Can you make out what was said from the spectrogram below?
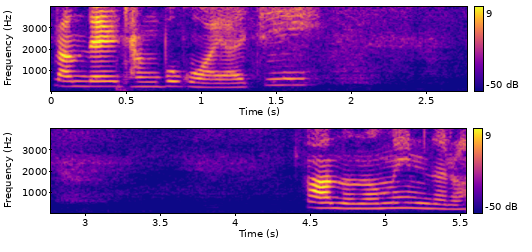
난 내일 장 보고 와야지. 아, 너 너무 힘들어.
